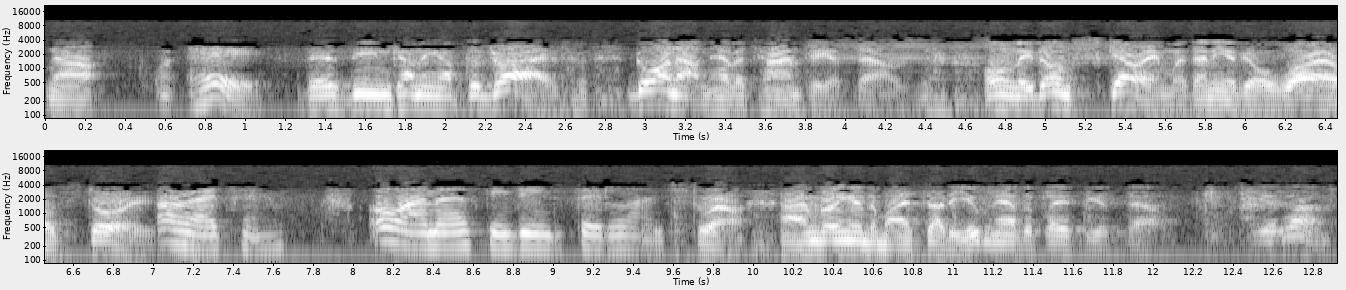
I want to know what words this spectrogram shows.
Now, hey, there's Dean coming up the drive. Go on out and have a time for yourselves. Only don't scare him with any of your wild stories. All right, Sam. Oh, I'm asking Dean to stay to lunch. Well, I'm going into my study. You can have the place to yourself. See you at lunch.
